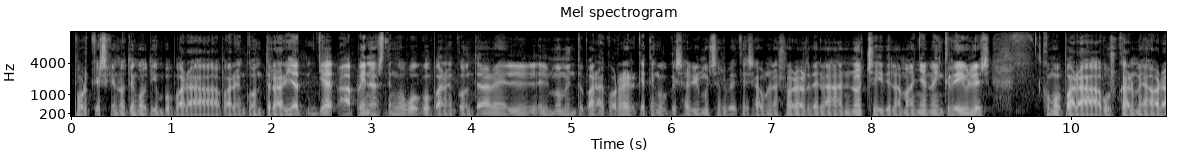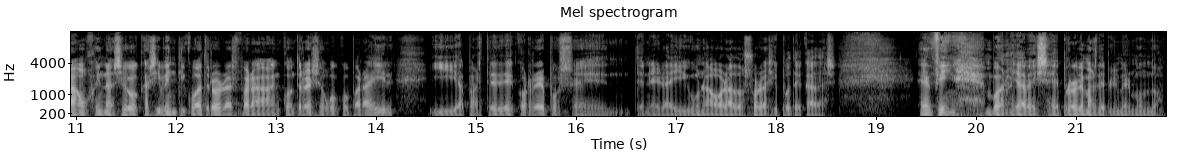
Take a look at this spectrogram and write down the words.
porque es que no tengo tiempo para, para encontrar ya, ya apenas tengo hueco para encontrar el, el momento para correr que tengo que salir muchas veces a unas horas de la noche y de la mañana increíbles como para buscarme ahora un gimnasio casi 24 horas para encontrar ese hueco para ir y aparte de correr, pues eh, tener ahí una hora, dos horas hipotecadas. En fin, bueno, ya veis, eh, problemas de primer mundo.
